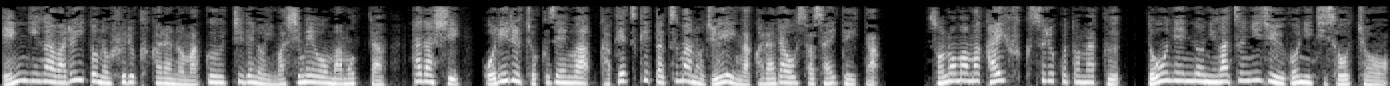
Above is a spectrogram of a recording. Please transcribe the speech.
縁起が悪いとの古くからの幕内での戒めを守った。ただし、降りる直前は駆けつけた妻のジュエイが体を支えていた。そのまま回復することなく、同年の2月25日早朝、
